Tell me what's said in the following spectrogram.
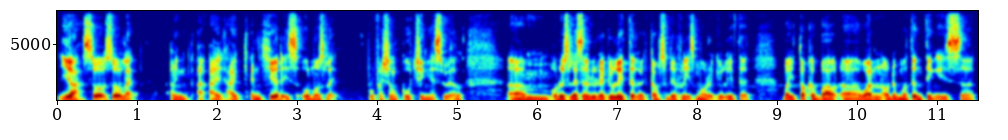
Yeah, so so like I mean I I can hear that it's almost like professional coaching as well. Um, mm. although it's less regulated, like counseling definitely is more regulated. But you talk about uh, one of the important thing is uh,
